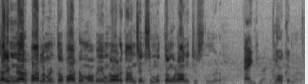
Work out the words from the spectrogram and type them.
కరీంనగర్ పార్లమెంట్తో పాటు మా వేములవాడ కాన్సెన్సీ మొత్తం కూడా ఆలోచిస్తుంది madam. Thank you okay madam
